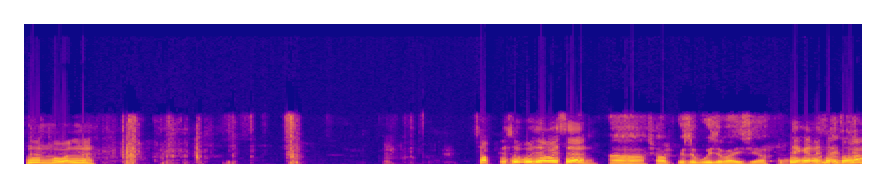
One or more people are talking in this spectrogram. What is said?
নেন। মোবাইল নেন। সবকিছু বুঝে পাইছেন? হ্যাঁ হ্যাঁ সবকিছু বুঝে পাইছি দেখে নিছেন তো হ্যাঁ?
